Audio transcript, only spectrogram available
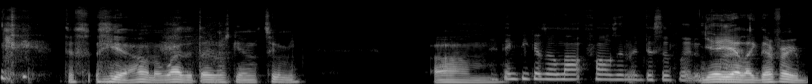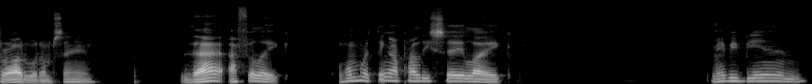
this yeah, I don't know why the third one's getting to me. Um, I think because a lot falls in the discipline. yeah, yeah, like they're very broad what I'm saying. That I feel like one more thing I'd probably say like maybe being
